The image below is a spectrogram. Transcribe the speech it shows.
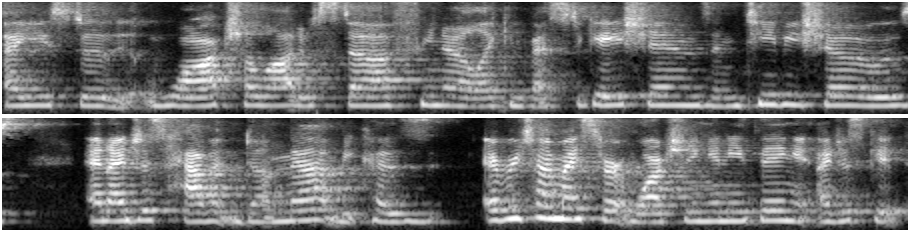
I used to watch a lot of stuff, you know, like investigations and TV shows. And I just haven't done that because every time I start watching anything, I just get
